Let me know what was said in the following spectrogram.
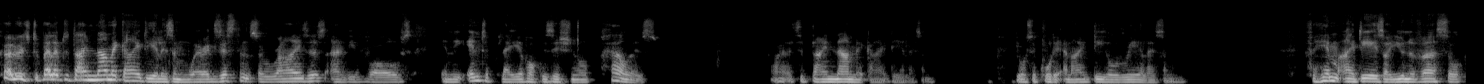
Coleridge developed a dynamic idealism where existence arises and evolves in the interplay of oppositional powers. Right, it's a dynamic idealism. He also called it an ideal realism. For him, ideas are universal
